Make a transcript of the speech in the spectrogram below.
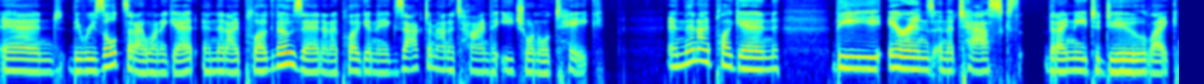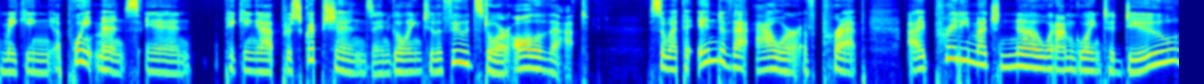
and the results that I want to get. And then I plug those in and I plug in the exact amount of time that each one will take. And then I plug in the errands and the tasks that I need to do, like making appointments and picking up prescriptions and going to the food store, all of that. So at the end of that hour of prep, I pretty much know what I'm going to do,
